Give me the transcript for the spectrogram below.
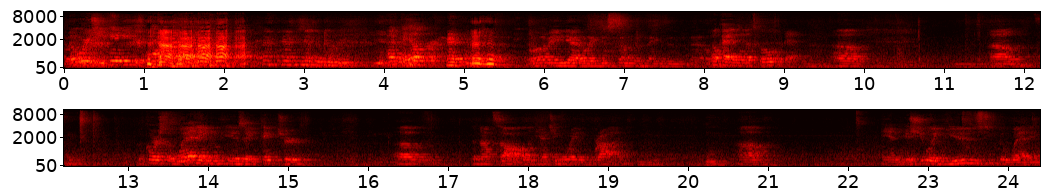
Don't worry, she can't either. Have to help her. Well, I mean, yeah, like just some of the things in that. Okay, well, let's go over that. Um, um, Of course, the wedding is a picture of the Natsal, the catching away of the bride. Um, And Yeshua used the wedding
